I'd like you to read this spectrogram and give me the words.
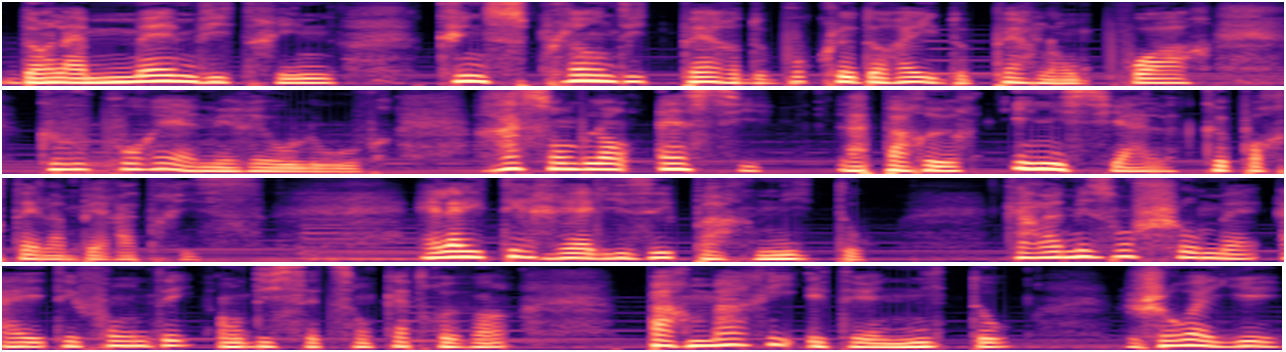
dans la même vitrine qu'une splendide paire de boucles d'oreilles de perles en poire que vous pourrez admirer au Louvre, rassemblant ainsi la parure initiale que portait l'impératrice. Elle a été réalisée par Nito, car la maison Chaumet a été fondée en 1780 par Marie-Étienne Nito, joaillier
